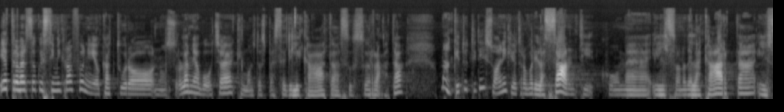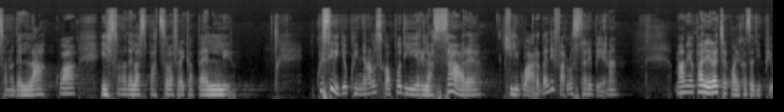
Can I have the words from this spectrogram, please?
E attraverso questi microfoni io catturo non solo la mia voce, che molto spesso è delicata, sussurrata, ma anche tutti dei suoni che io trovo rilassanti, come il suono della carta, il suono dell'acqua, il suono della spazzola fra i capelli. Questi video quindi hanno lo scopo di rilassare chi li guarda, di farlo stare bene. Ma a mio parere c'è qualcosa di più.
